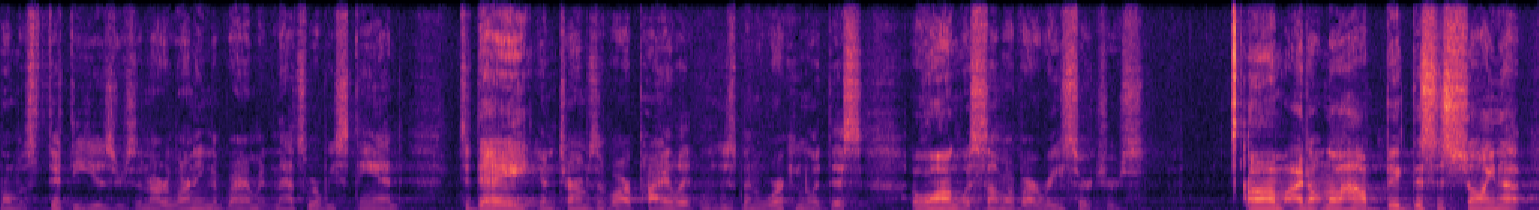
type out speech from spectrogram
almost 50 users in our learning environment, and that's where we stand today in terms of our pilot and who's been working with this, along with some of our researchers. Um, I don't know how big this is showing up,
